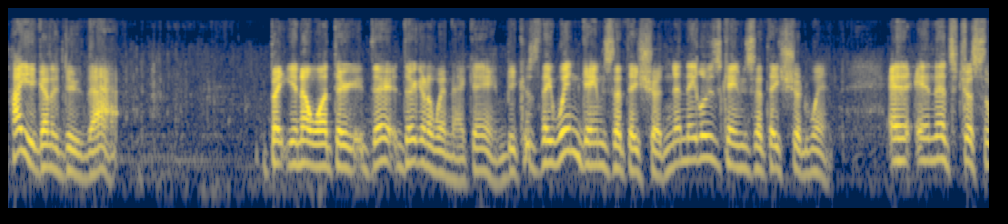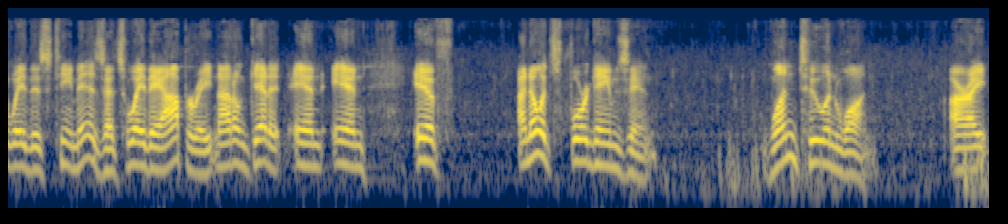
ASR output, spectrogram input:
How are you going to do that? But you know what? They're, they're, they're going to win that game because they win games that they shouldn't and they lose games that they should win. And, and that's just the way this team is. That's the way they operate, and I don't get it. And, and if I know it's four games in, one, two, and one, all right,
